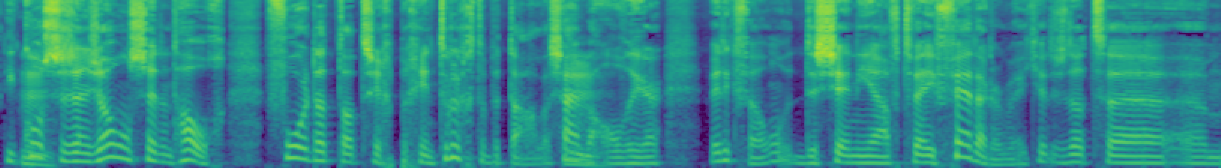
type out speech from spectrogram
die Hmm. kosten zijn zo ontzettend hoog. Voordat dat zich begint terug te betalen, zijn we Hmm. alweer, weet ik veel, decennia of twee verder. Weet je, dus dat. eh, ehm,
